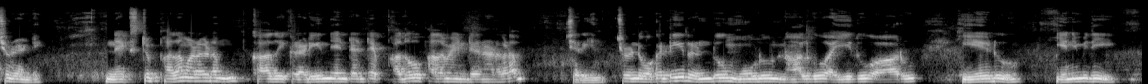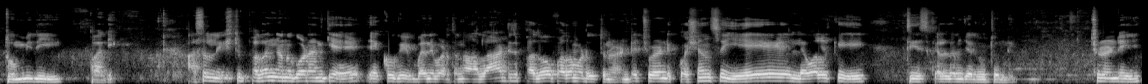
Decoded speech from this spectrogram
చూడండి. నెక్స్ట్ పదం అడగడం కాదు. ఇక్కడ అడిగింది ఏంటంటే పదో పదం ఏంటి అని అడగడం జరిగింది. చూడండి. ఒకటి రెండు మూడు నాలుగు ఐదు ఆరు ఏడు ఎనిమిది తొమ్మిది పది. అసలు నెక్స్ట్ పదం కనుక్కోవడానికే ఎక్కువగా ఇబ్బంది పడుతున్నాం. అలాంటిది పదో పదం అడుగుతున్నాడు. అంటే చూడండి క్వశ్చన్స్ ఏ లెవెల్కి తీసుకెళ్ళడం జరుగుతుంది. చూడండి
